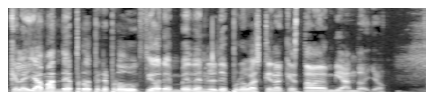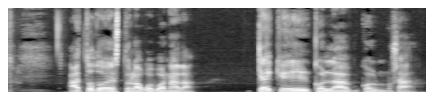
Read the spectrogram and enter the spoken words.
que, le llaman de preproducción en vez de en el de pruebas, que era el que estaba enviando yo. A todo esto, la huevonada. Que hay que ir con la. Con, o sea,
